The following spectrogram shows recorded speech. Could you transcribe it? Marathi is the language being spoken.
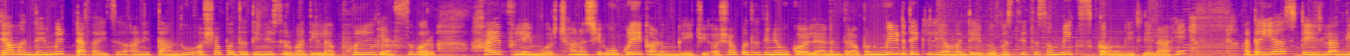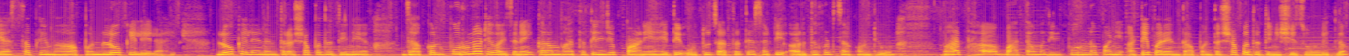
त्यामध्ये मीठ टाकायचं आणि तांदूळ अशा पद्धतीने सुरुवातीला फुल गॅसवर हाय फ्लेमवर छान अशी उकळी काढून घ्यायची. अशा पद्धतीने उकळल्यानंतर आपण मीठ देखील यामध्ये व्यवस्थित असं मिक्स करून घेतलेलं आहे. आता या स्टेजला गॅसचा फ्लेम हा आपण लो केलेला आहे. लो केल्यानंतर अशा पद्धतीने झाकण पूर्ण ठेवायचं नाही कारण भातातील जे पाणी आहे ते ओतू जातं. त्यासाठी अर्धवट झाकण ठेवून भात हा भातामधील पूर्ण पाणी आटेपर्यंत आपण तशा पद्धतीने शिजवून घेतलं.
